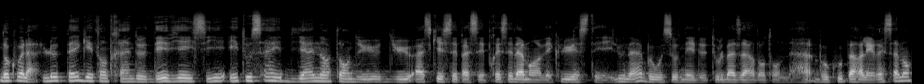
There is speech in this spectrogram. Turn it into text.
Donc voilà, le PEG est en train de dévier ici, et tout ça est bien entendu dû à ce qu'il s'est passé précédemment avec l'UST et Luna. Vous vous souvenez de tout le bazar dont on a beaucoup parlé récemment,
